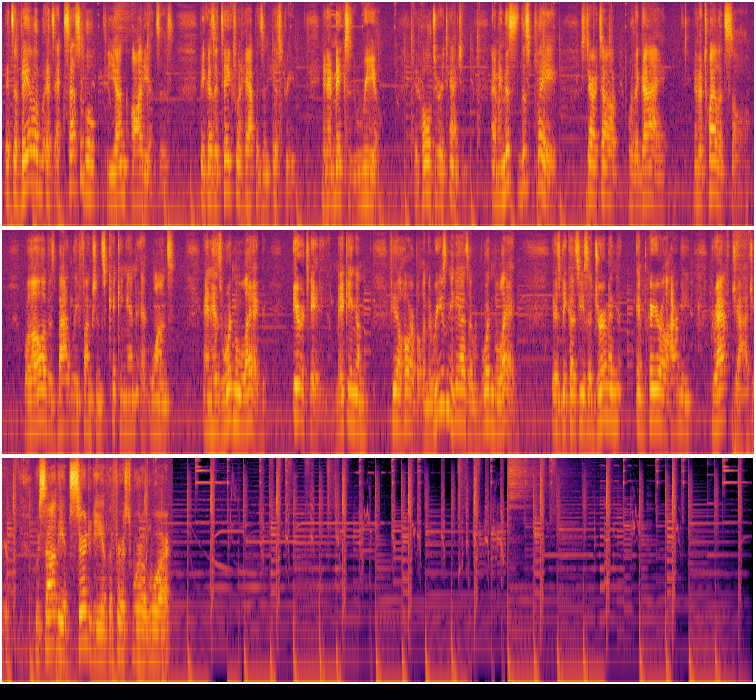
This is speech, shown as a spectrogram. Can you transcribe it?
It's available, it's accessible to young audiences because it takes what happens in history and it makes it real. It holds your attention. I mean, this, this play starts out with a guy in a toilet stall with all of his bodily functions kicking in at once and his wooden leg irritating him, making him feel horrible. And the reason he has a wooden leg is because he's a German Imperial Army draft dodger who saw the absurdity of the First World War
